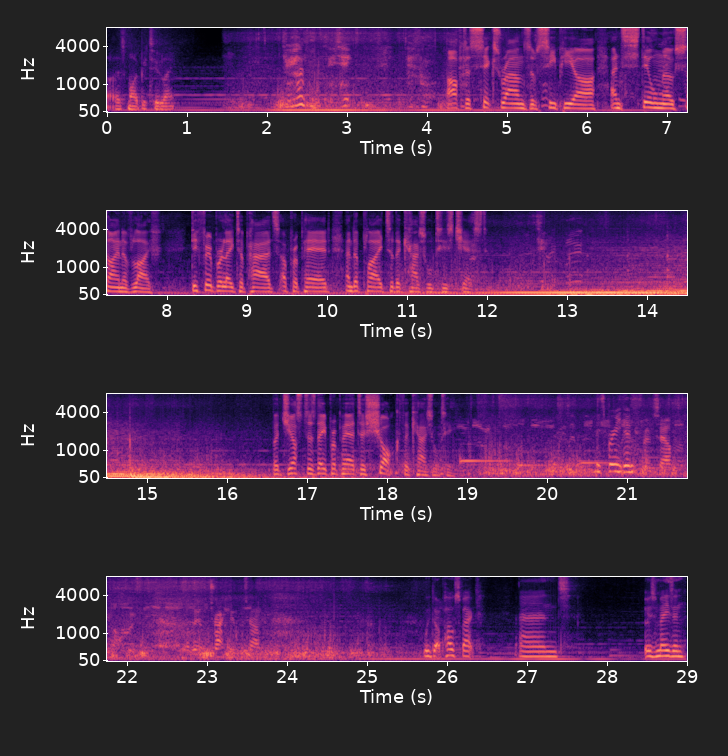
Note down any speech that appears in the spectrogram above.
that this might be too late. Three hundred, three, two. After six rounds of CPR and still no sign of life, defibrillator pads are prepared and applied to the casualty's chest. But just as they prepare to shock the casualty, He's breathing. For himself. A bit of tracking chug. we got pulse back and it was amazing.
